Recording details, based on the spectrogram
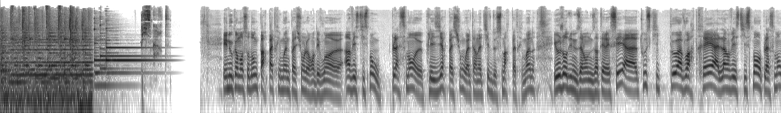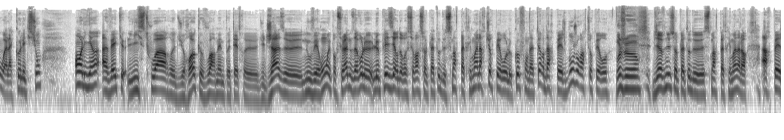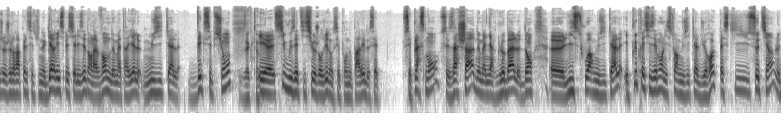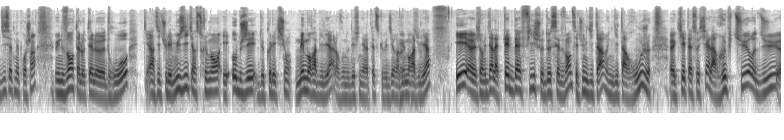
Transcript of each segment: Et nous commençons donc par Patrimoine Passion, le rendez-vous euh, investissement ou placement euh, plaisir, passion ou alternative de Smart Patrimoine. Et aujourd'hui, nous allons nous intéresser à tout ce qui peut avoir trait à l'investissement, au placement ou à la collection en lien avec l'histoire du rock, voire même peut-être euh, du jazz, euh, nous verrons. Et pour cela, nous avons le, plaisir de recevoir sur le plateau de Smart Patrimoine Arthur Perrault, le cofondateur d'Arpège. Bonjour Arthur Perrault. Bonjour. Bienvenue sur le plateau de Smart Patrimoine. Alors Arpège, je le rappelle, c'est une galerie spécialisée dans la vente de matériel musical d'exception. Exactement. Et euh, si vous êtes ici aujourd'hui, donc c'est pour nous parler de cette ses placements, ses achats de manière globale dans euh, l'histoire musicale et plus précisément l'histoire musicale du rock parce qu'il se tient le 17 mai prochain une vente à l'hôtel euh, Drouot intitulée Musique, instruments et objets de collection mémorabilia. Alors vous nous définirez peut-être ce que veut dire euh, mémorabilia. Et j'ai envie de dire la tête d'affiche de cette vente, c'est une guitare, une guitare rouge qui est associée à la rupture du,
